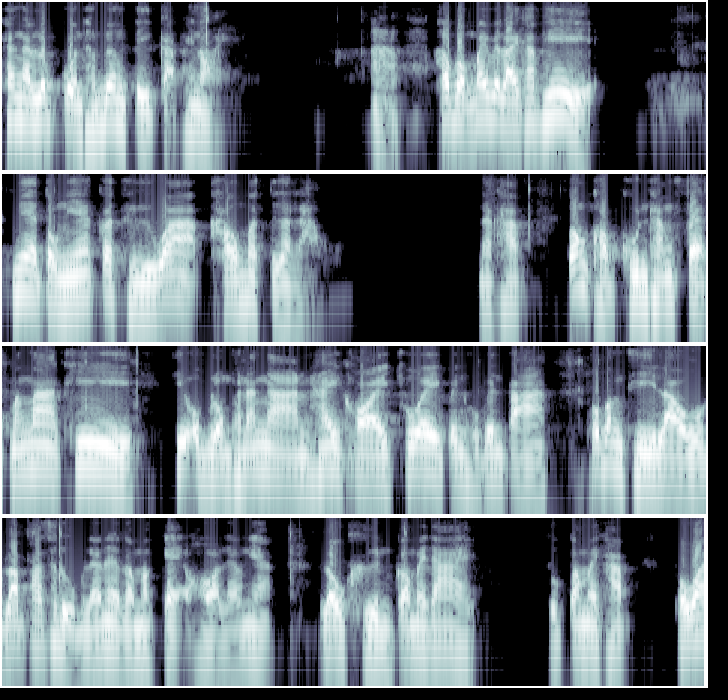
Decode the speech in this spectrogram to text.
ถ้างั้นรบกวนทำเรื่องตีกลับให้หน่อยอ่าเขาบอกไม่เป็นไรครับพี่ เนี่ยตรงนี้ก็ถือว่าเขามาเตือนเรานะครับ ต้องขอบคุณทางแฟดมาก ๆ ที่ที่อบรมพนักงานให้คอยช่วยเป็นหูเป็นตา เพราะบางทีเรารับพัสดุมาแล้วเนี่ยเรามาแกะห่อแล้วเนี่ย เราคืนก็ไม่ได้ ถูกต้องไหมครับ เพราะว่า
